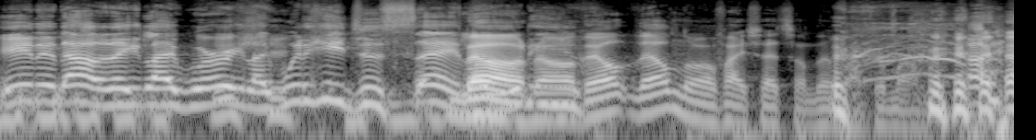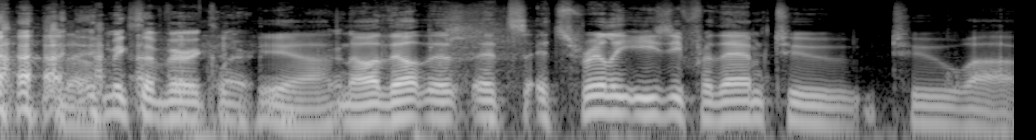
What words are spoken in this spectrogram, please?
in and out, they like worry, like, "What did he just say?" No, what do no, you- they'll they'll know if I said something about their mom. No. It makes that very clear. Yeah, no, they'll, it's it's really easy for them to to. Uh,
